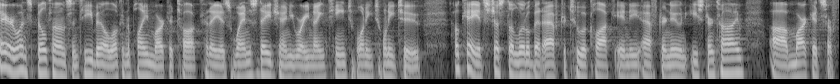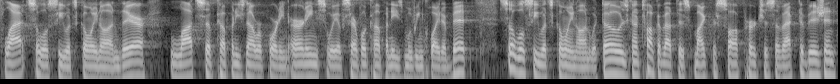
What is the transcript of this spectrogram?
Hey everyone, it's Bill Thompson, T Bill. Welcome to Plain Market Talk. Today is Wednesday, January 19, 2022. Okay, it's just a little bit after 2 o'clock in the afternoon Eastern Time. Uh, markets are flat, so we'll see what's going on there. Lots of companies now reporting earnings. So we have several companies moving quite a bit. So we'll see what's going on with those. Going to talk about this Microsoft purchase of Activision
